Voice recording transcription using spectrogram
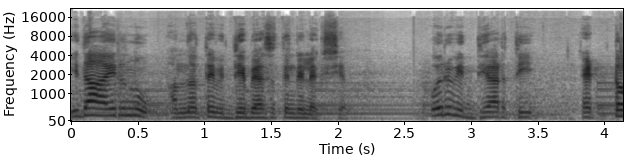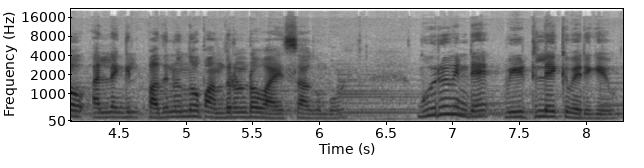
ഇതായിരുന്നു അന്നത്തെ വിദ്യാഭ്യാസത്തിന്റെ ലക്ഷ്യം. ഒരു വിദ്യാർത്ഥി എട്ടോ അല്ലെങ്കിൽ പതിനൊന്നോ പന്ത്രണ്ടോ വയസ്സാകുമ്പോൾ ഗുരുവിന്റെ വീട്ടിലേക്ക് വരികയും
